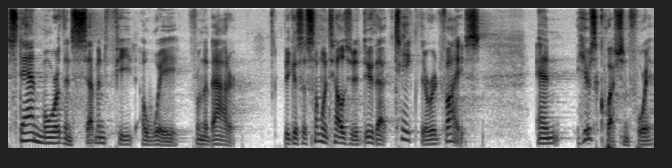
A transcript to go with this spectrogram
stand more than seven feet away from the batter. Because if someone tells you to do that, take their advice. And here's a question for you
